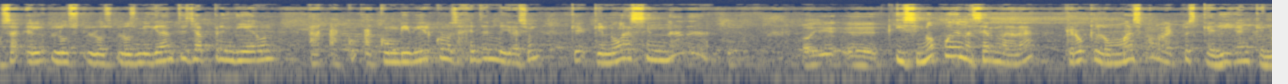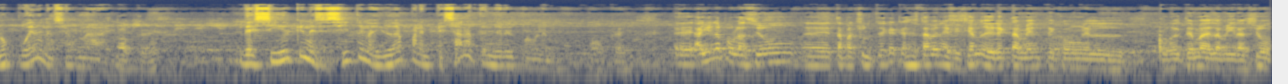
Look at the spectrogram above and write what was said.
O sea, los, migrantes ya aprendieron a, convivir con los agentes de migración que, no hacen nada. Oye, eh, y si no pueden hacer nada, creo que lo más correcto es que digan que no pueden hacer nada. Decir que necesitan ayuda para empezar a atender el problema. Eh, hay una población eh, tapachulteca que se está beneficiando directamente con el, con el tema de la migración.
